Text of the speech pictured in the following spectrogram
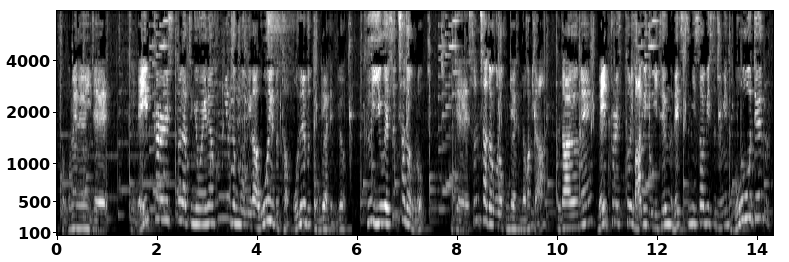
그래서 보면은 이제 그 메이플 스토리 같은 경우에는 확률 정보 공개가 5일부터 오늘부터 공개가 되고요. 그 이후에 순차적으로 이제 순차적으로 공개가 된다고 합니다. 그 다음에 메이플 스토리 마비노기 등 넥슨이 서비스 중인 모든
